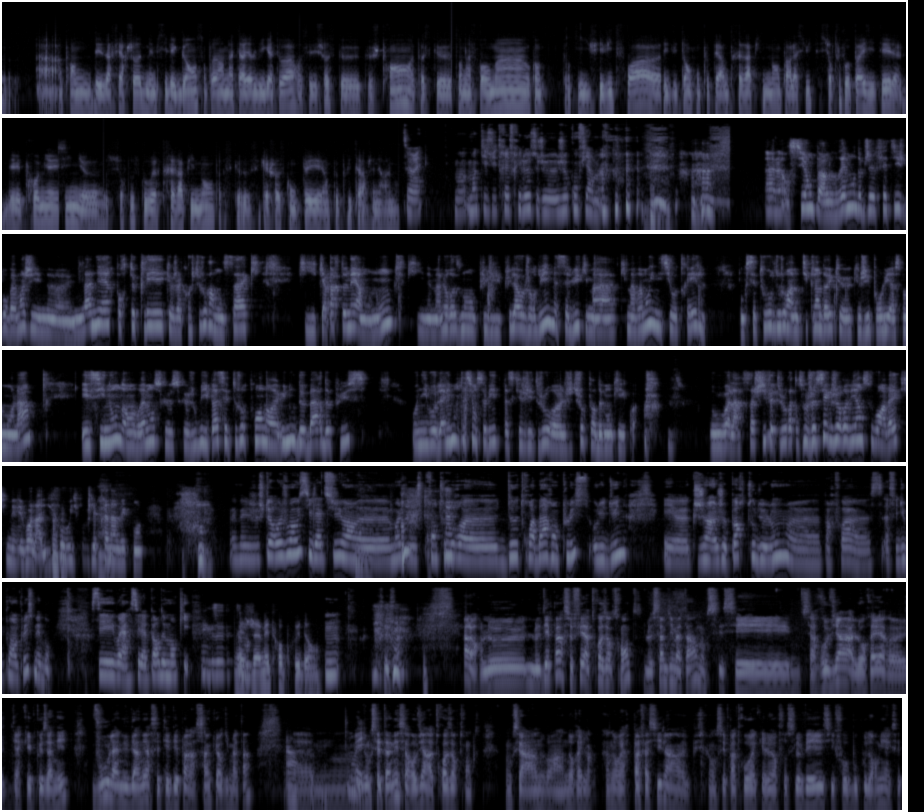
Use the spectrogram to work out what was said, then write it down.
à prendre des affaires chaudes, même si les gants sont pas dans le matériel obligatoire. C'est des choses que, que je prends parce que ton as froid aux mains ou quand quand il fait vite froid, euh, c'est du temps qu'on peut perdre très rapidement par la suite. Surtout, faut pas hésiter. Dès les premiers signes, euh, faut surtout se couvrir très rapidement parce que c'est quelque chose qu'on paie un peu plus tard généralement. C'est vrai. Moi, qui suis très frileuse, je, confirme. Alors, si on parle vraiment d'objets fétiches, bon, ben moi j'ai une, lanière porte-clés que j'accroche toujours à mon sac, qui, appartenait à mon oncle, qui n'est malheureusement plus, plus là aujourd'hui, mais c'est lui qui m'a vraiment initié au trail. Donc c'est toujours, un petit clin d'œil que, j'ai pour lui à ce moment-là. Et sinon, vraiment ce que, j'oublie pas, c'est toujours prendre une ou deux barres de plus au niveau de l'alimentation solide parce que j'ai toujours, euh, peur de manquer. Quoi. Donc voilà, ça j'y fais toujours attention. Je sais que je reviens souvent avec, mais voilà, il faut, il faut que je les prenne avec moi. Ben, je te rejoins aussi là-dessus. Hein. Euh, moi, je, prends toujours euh, deux, trois barres en plus au lieu d'une et euh, que je, porte tout le long. Euh, parfois, euh, ça fait du poids en plus, mais bon, c'est voilà, c'est la peur de manquer. Mais jamais trop prudent. Mm. Alors, le, le, départ se fait à 3h30 le samedi matin, donc c'est, ça revient à l'horaire d'il y a quelques années. Vous, l'année dernière, c'était départ à 5h du matin. Ah, mais donc cette année, ça revient à 3h30. Donc c'est un, un, horaire, un horaire pas facile, hein, puisqu'on ne sait pas trop à quelle heure faut se lever, s'il faut beaucoup dormir, etc.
